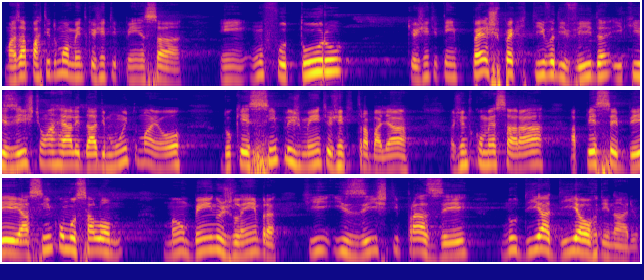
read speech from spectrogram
Mas a partir do momento que a gente pensa em um futuro, que a gente tem perspectiva de vida e que existe uma realidade muito maior do que simplesmente a gente trabalhar, a gente começará a perceber, assim como Salomão bem nos lembra, que existe prazer no dia a dia ordinário.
